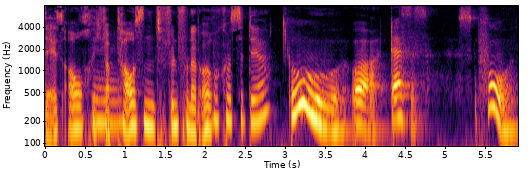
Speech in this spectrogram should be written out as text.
Der ist auch, ich glaube, 1500 Euro kostet der. Uh, oh, das ist, puh. Okay,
